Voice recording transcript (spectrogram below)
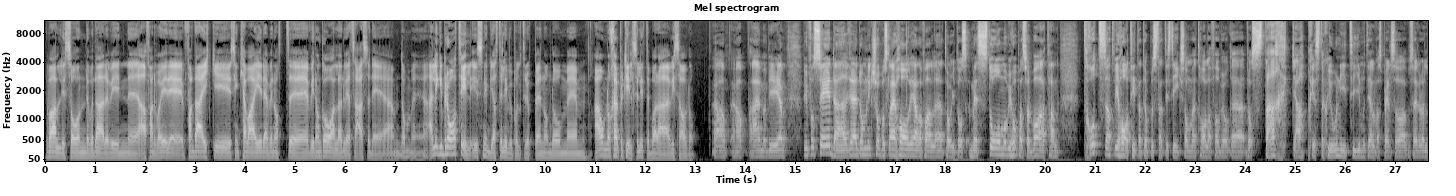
det var Allison, det var Darwin, ja fan det var ju van Dijk i sin kavaj där vid något, vid någon gala du vet så alltså det, de, de ligger bra till i snyggaste Liverpool-truppen om de, ja, om de skärper till sig lite bara vissa av dem. Ja, ja, nej men vi, vi får se där. Dominic Szoboszlaj har i alla fall eh, tagit oss med storm och vi hoppas väl bara att han Trots att vi har tittat på statistik som talar för vår, eh, vår starka prestation i 10 mot 11 spel så, så är det väl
